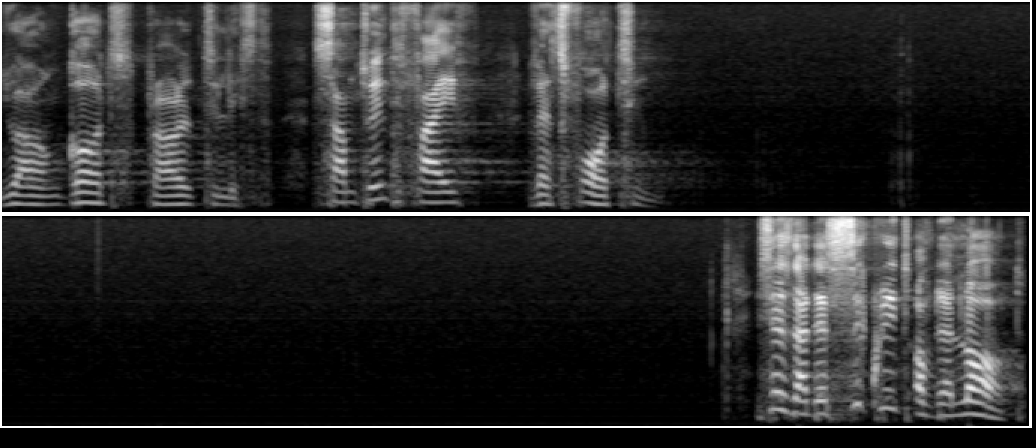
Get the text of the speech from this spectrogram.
you are on God's priority list. Psalm 25, verse 14. It says that the secret of the Lord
